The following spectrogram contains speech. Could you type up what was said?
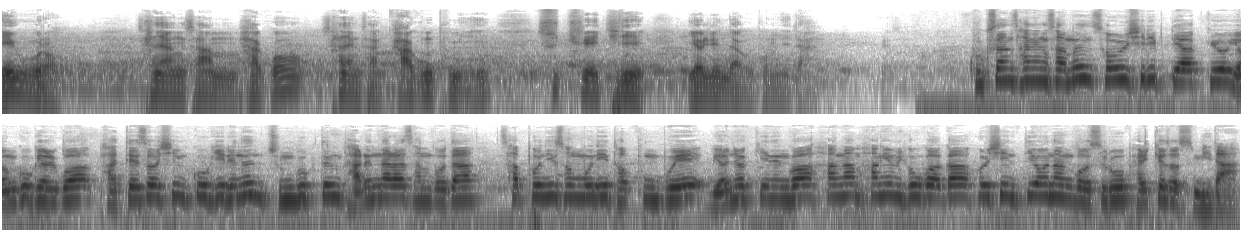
외국으로 산양삼하고 산양삼 가공품이 수출의 길이 열린다고 봅니다. 국산 산양삼은 서울시립대학교 연구 결과 밭에서 심고 기르는 중국 등 다른 나라 삼보다 사포니 성분이 더 풍부해 면역 기능과 항암 항염 효과가 훨씬 뛰어난 것으로 밝혀졌습니다.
